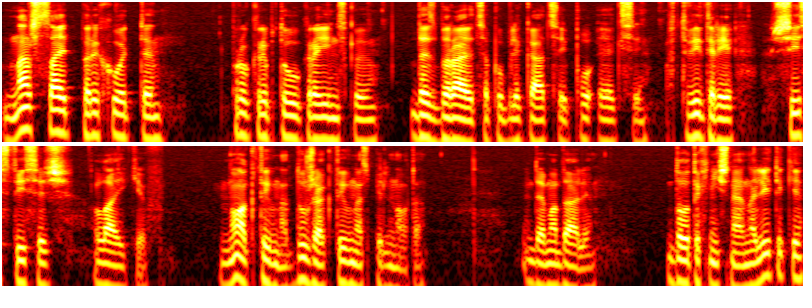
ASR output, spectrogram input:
в наш сайт переходьте про крипту українською, де збираються публікації по Ексі. В Твіттері 6 тисяч лайків. Ну, активна, дуже активна спільнота. Йдемо далі. До технічної аналітики.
